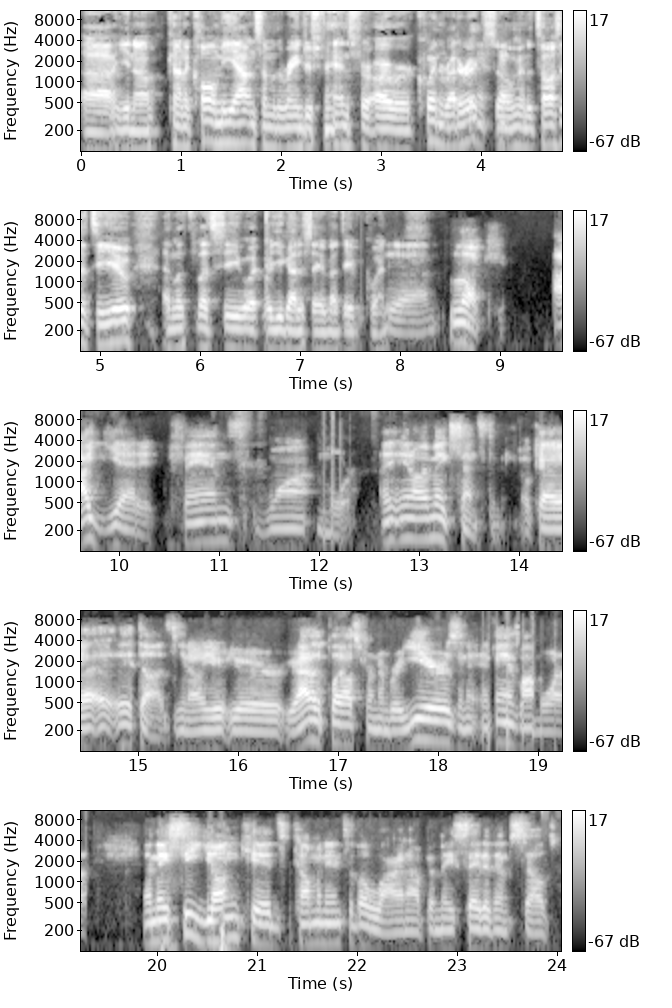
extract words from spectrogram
uh, you know, kind of call me out and some of the Rangers fans for our Quinn rhetoric. So I'm going to toss it to you and let's let's see what, what you got to say about David Quinn. Yeah, look, I get it. Fans want more. I- You know, it makes sense to me. Okay, it does. You know, you're you're you're out of the playoffs for a number of years, and, and fans want more. And they see young kids coming into the lineup, and they say to themselves,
